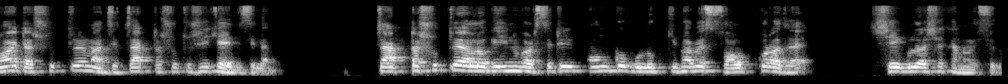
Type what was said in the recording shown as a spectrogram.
নয়টা সূত্রের মাঝে চারটা সূত্র শিখিয়ে দিয়েছিলাম। চারটা সূত্রের আলোকে ইউনিভার্সিটির অঙ্কগুলো কীভাবে সলভ করা যায়, সেগুলো শেখানো হয়েছিল।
